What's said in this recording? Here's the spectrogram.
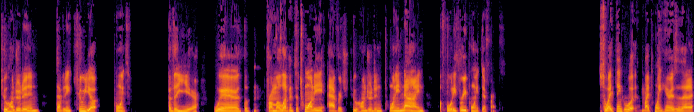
272 points for the year where the from 11 to 20 averaged 229 a 43 point difference. So i think what my point here is, is that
